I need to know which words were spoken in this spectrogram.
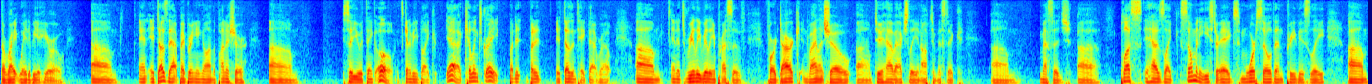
the right way to be a hero. Um, and it does that by bringing on the Punisher. Um, so you would think, oh, it's going to be like, yeah, killing's great, but it but it it doesn't take that route, um, and it's really really impressive for a dark and violent show um, to have actually an optimistic um, message. Uh, plus, it has like so many Easter eggs, more so than previously. Um,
